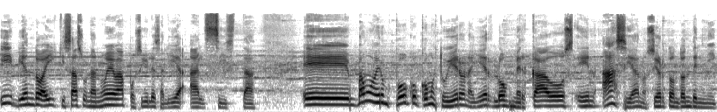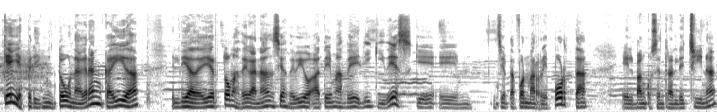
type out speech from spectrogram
y viendo ahí quizás una nueva posible salida alcista. Eh, vamos a ver un poco cómo estuvieron ayer los mercados en Asia, ¿no es cierto? En donde el Nikkei experimentó una gran caída el día de ayer, tomas de ganancias debido a temas de liquidez que... Eh, en cierta forma reporta el Banco Central de China.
